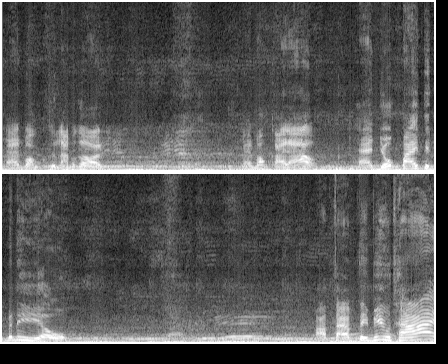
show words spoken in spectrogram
แทนบอกคืนหลังไปก่อน แทนมองไกลแล้ว แทนยกไปติดไม่เดียวสามสามติดวิสุดท้าย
